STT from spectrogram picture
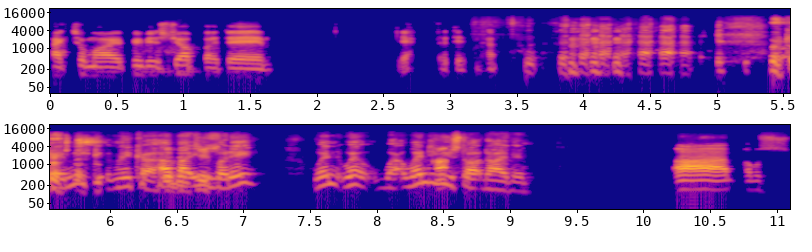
back to my previous job. But uh, yeah, that didn't happen. okay, Mikko, how about you, buddy? When when when did you start diving? Uh, I was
